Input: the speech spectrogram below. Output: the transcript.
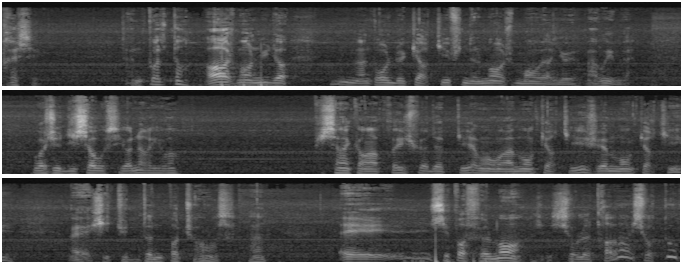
pressé. Donne-toi le temps. Ah, je m'ennuie dans un drôle de quartier, finalement, je m'en vais. Ah oui, mais moi j'ai dit ça aussi en arrivant. Puis cinq ans après, je suis adapté à mon, quartier, j'aime mon quartier. Si tu ne te donnes pas de chance, hein, et c'est pas seulement sur le travail, surtout.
